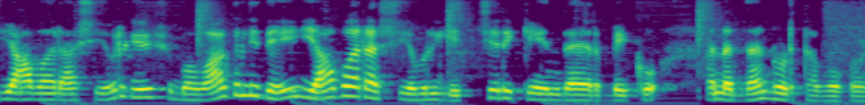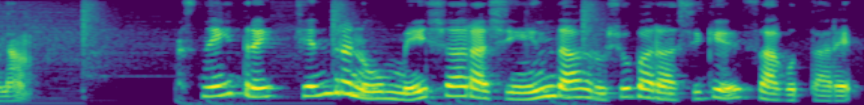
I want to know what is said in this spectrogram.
ಯಾವ ರಾಶಿಯವರಿಗೆ ಶುಭವಾಗಲಿದೆ? ಯಾವ ರಾಶಿಯವರಿಗೆ ಎಚ್ಚರಿಕೆಯಿಂದ ಇರಬೇಕು ಅನ್ನೋದನ್ನ ನೋಡ್ತಾ ಹೋಗೋಣ. ಸ್ನೇಹಿತರೆ, ಚಂದ್ರನು ಮೇಷ ರಾಶಿಯಿಂದ ಋಷಭ ರಾಶಿಗೆ ಸಾಗುತ್ತಾರೆ.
